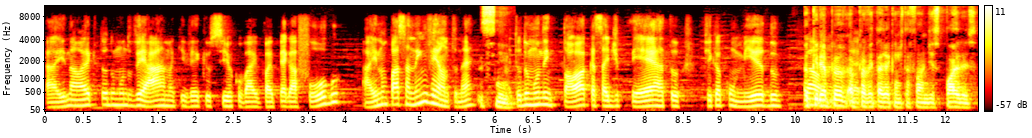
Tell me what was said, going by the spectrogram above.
aí na hora que todo mundo vê arma, que vê que o circo vai, vai pegar fogo, aí não passa nem vento, né? Sim. Aí todo mundo intoca, sai de perto, fica com medo. Eu Não, queria apro- é- aproveitar, já que a gente tá falando de spoilers.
